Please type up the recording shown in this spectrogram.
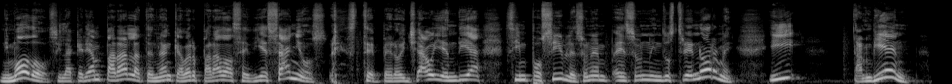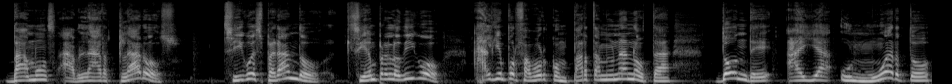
Ni modo, si la querían parar, la tendrían que haber parado hace 10 años, este, pero ya hoy en día es imposible, es una, es una industria enorme. Y también vamos a hablar claros. Sigo esperando, siempre lo digo, alguien por favor compártame una nota donde haya un muerto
